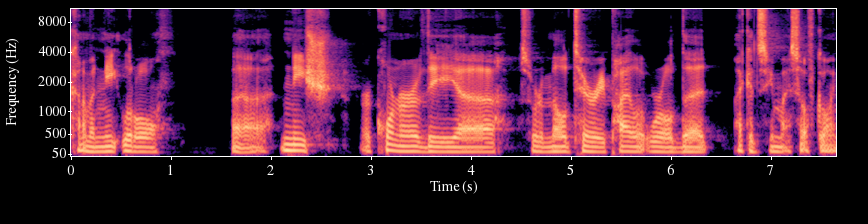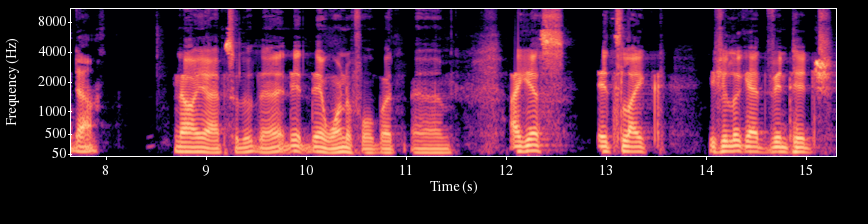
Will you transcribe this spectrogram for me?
kind of a neat little uh, niche or corner of the uh, sort of military pilot world that I could see myself going down. No, yeah, absolutely. They, they're wonderful, but um, I guess it's like if you look at vintage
